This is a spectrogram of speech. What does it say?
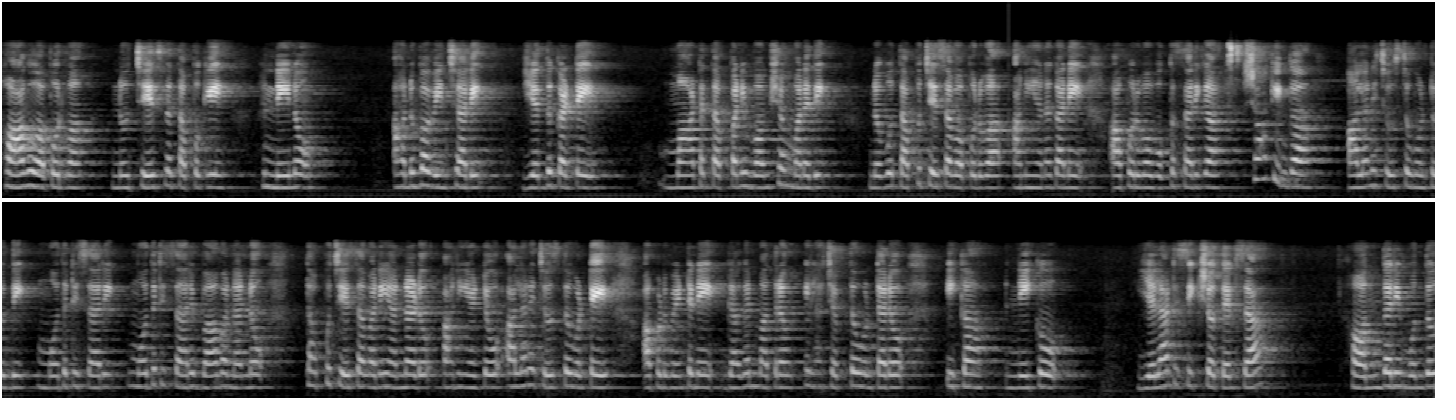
ఆగు అపూర్వ నువ్వు చేసిన తప్పుకి నేను అనుభవించాలి. ఎందుకంటే మాట తప్పని వంశం మనది. నువ్వు తప్పు చేసావు అపూర్వ అని అనగానే అపూర్వ ఒక్కసారిగా షాకింగ్గా అలానే చూస్తూ ఉంటుంది. మొదటిసారి మొదటిసారి బావ నన్ను తప్పు చేశావని అన్నాడు అని అంటూ అలానే చూస్తూ ఉంటే అప్పుడు వెంటనే గగన్ మాత్రం ఇలా చెప్తూ ఉంటారు. ఇక నీకు ఎలాంటి శిక్షో తెలుసా? అందరి ముందు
